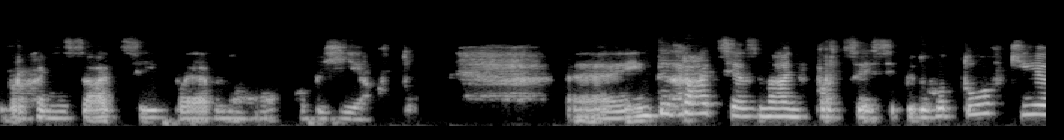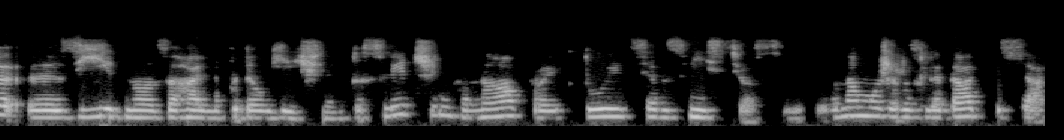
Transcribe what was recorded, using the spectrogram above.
в організації певного об'єкту. Е, Інтеграція знань в процесі підготовки е, згідно загальнопедагогічних досліджень, вона проєктується в змісті освіти. Вона може розглядатися,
